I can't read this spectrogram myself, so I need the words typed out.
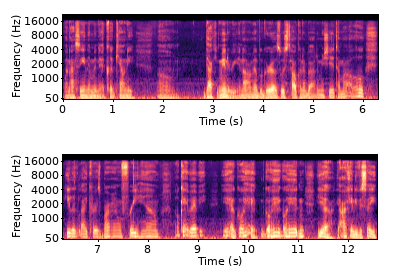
When I seen him in that Cook County um, documentary. And I remember girls was talking about him and shit, talking about, oh, he looked like Chris Brown, free him. Okay, baby. Yeah, go ahead. Go ahead, go ahead. And yeah, I can't even say,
